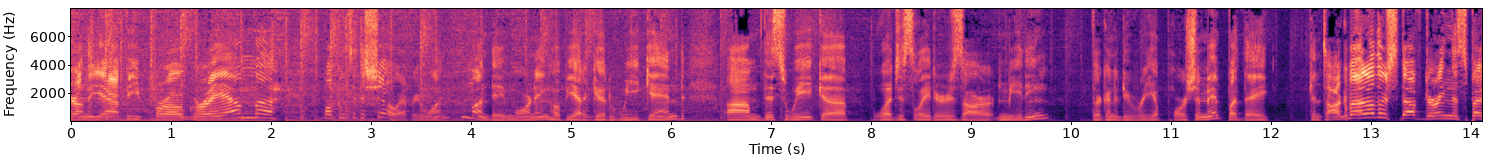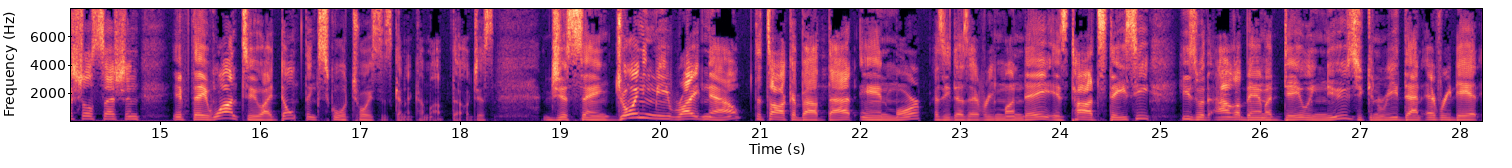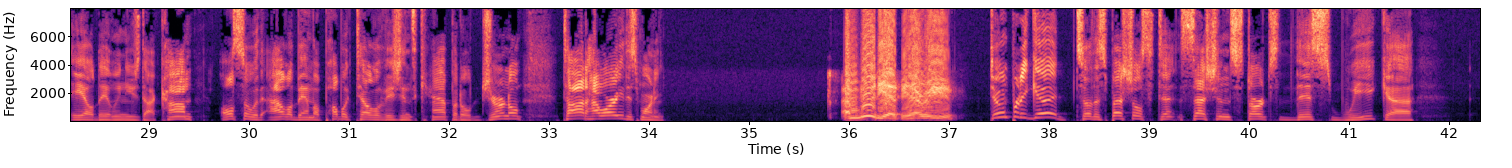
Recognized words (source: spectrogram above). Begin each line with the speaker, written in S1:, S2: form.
S1: Here on the Yaffee program. Welcome to the show, everyone. Monday morning. Hope you had a good weekend. Um, this week, uh, legislators are meeting. They're going to do reapportionment, but they can talk about other stuff during the special session if they want to. I don't think school choice is going to come up though. Just just saying. Joining me right now to talk about that and more as he does every Monday is Todd Stacy. He's with Alabama Daily News. You can read that every day at aldailynews.com. Also with Alabama Public Television's Capital Journal. Todd, how are you this morning?
S2: I'm good, Yappy. How are you?
S1: Doing pretty good. So the special st- session starts this week. Uh,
